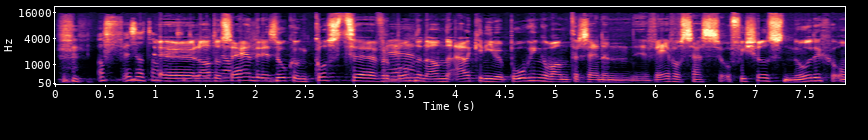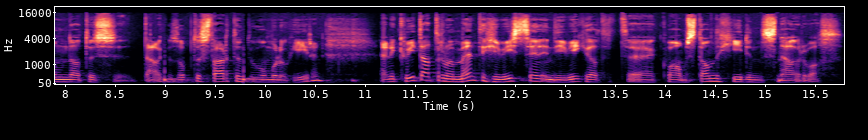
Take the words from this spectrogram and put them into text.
Of is dat dan... Uh, laat ons zeggen, er is ook een kost uh, verbonden ja. aan elke nieuwe poging, want er zijn een vijf of zes officials nodig om dat dus telkens op te starten, te homologeren. En ik weet dat er momenten geweest zijn in die week dat het uh, qua omstandigheden sneller was.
